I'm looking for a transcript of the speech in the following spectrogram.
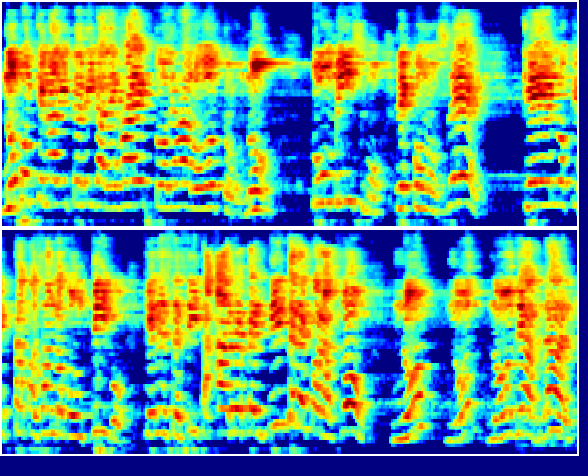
No porque nadie te diga, deja esto, deja lo otro. No, tú mismo reconocer qué es lo que está pasando contigo, qué necesitas, arrepentirte de corazón. No, no, no de hablar,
